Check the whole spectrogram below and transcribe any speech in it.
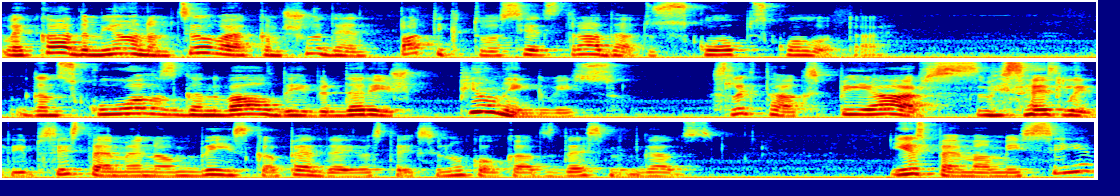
vai kādam jaunam cilvēkam šodien patiktos iet strādāt uz skolu skolotāju? gan skolas, gan valdība ir darījuši pilnīgi visu. Sliktāks PR visai izglītības sistēmai nav bijis kā pēdējos, teiksim, nu, kaut kādus desmit gadus. Iespējamā misija,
